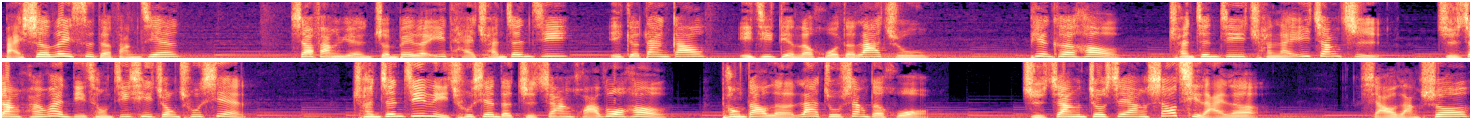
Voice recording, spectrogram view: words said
摆设类似的房间。消防员准备了一台传真机、一个蛋糕以及点了火的蜡烛。片刻后，传真机传来一张纸，纸张缓缓地从机器中出现。传真机里出现的纸张滑落后，碰到了蜡烛上的火。纸张就这样烧起来了。小朗说：“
